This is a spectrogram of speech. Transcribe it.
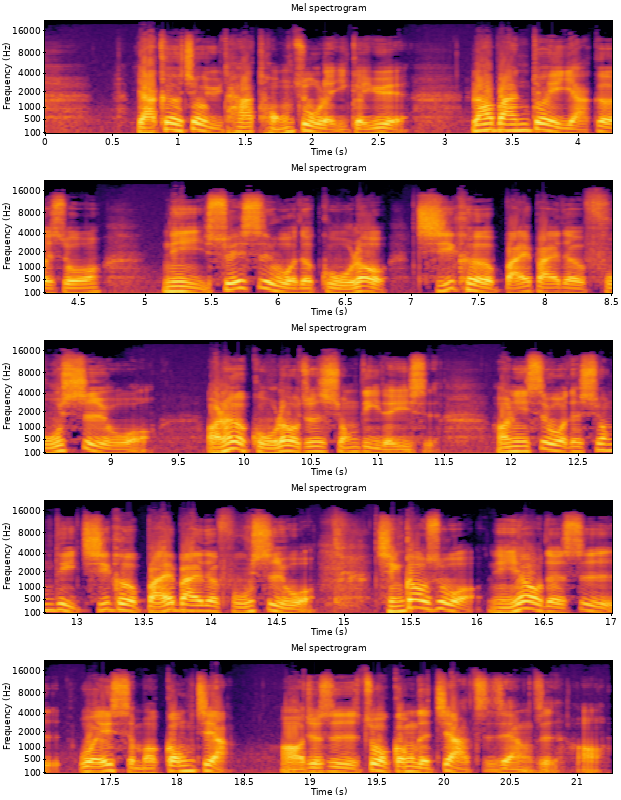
雅各就与他同住了一个月。拉班对雅各说：“你虽是我的骨肉，岂可白白的服侍我？”哦，那个骨肉就是兄弟的意思。哦，你是我的兄弟，岂可白白的服侍我？请告诉我，你要的是为什么工价？哦，就是做工的价值这样子。哦，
